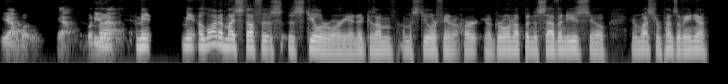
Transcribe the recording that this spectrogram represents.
yeah what yeah what do you well, have? I mean. I mean, a lot of my stuff is is Steeler oriented because I'm I'm a Steeler fan at heart. You know, growing up in the '70s, you know, in Western Pennsylvania,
